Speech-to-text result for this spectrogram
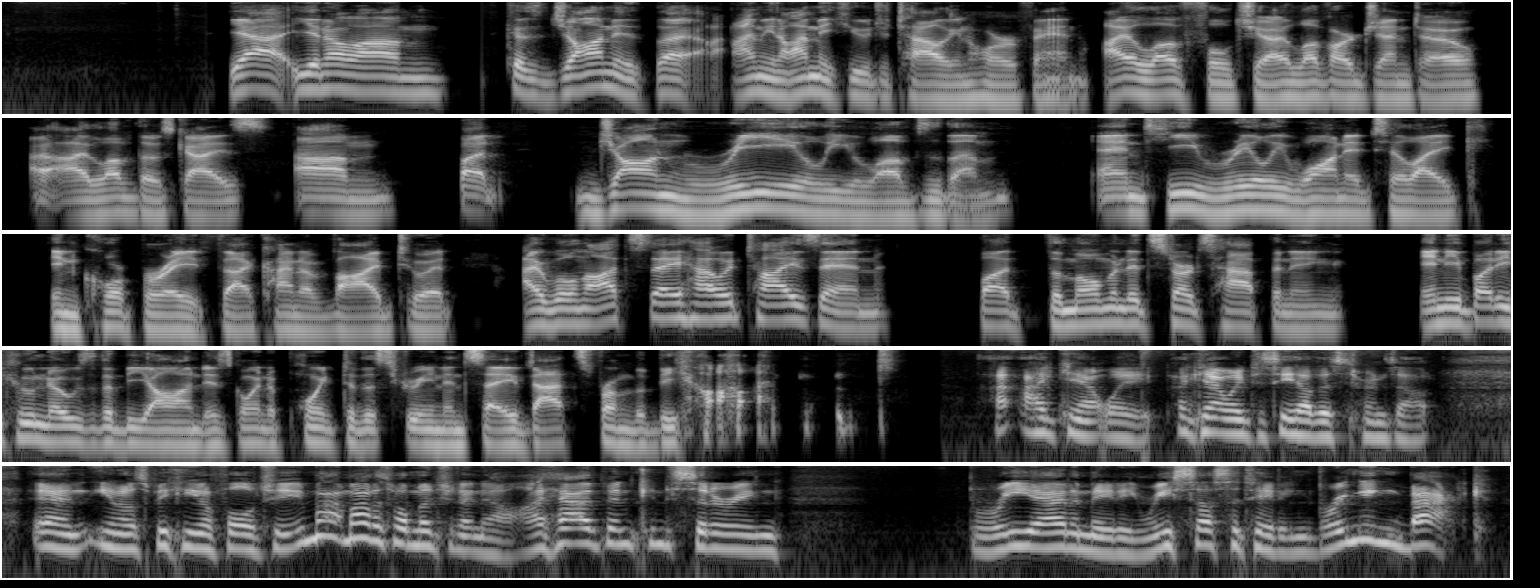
Yeah, you know, um, because John is. I mean, I'm a huge Italian horror fan. I love Fulci. I love Argento. I, I love those guys. Um, but John really loves them, and he really wanted to like incorporate that kind of vibe to it. I will not say how it ties in, but the moment it starts happening, anybody who knows the Beyond is going to point to the screen and say, that's from the Beyond. I, can't wait. I can't wait to see how this turns out. And, you know, speaking of Fulci, might, might as well mention it now. I have been considering reanimating, resuscitating, bringing back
